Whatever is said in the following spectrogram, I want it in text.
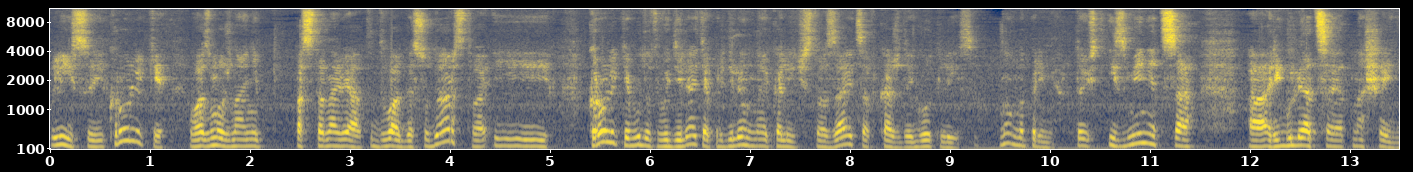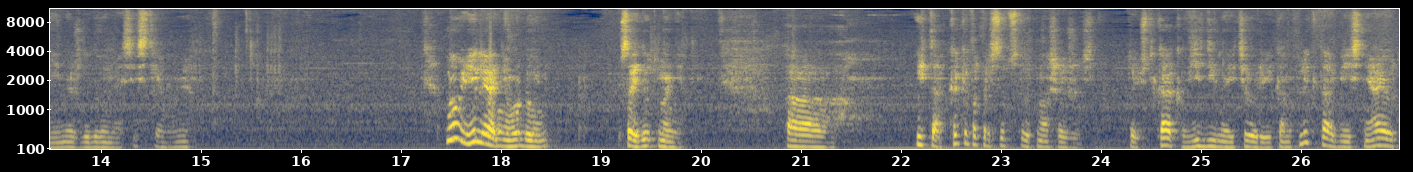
лисы и кролики. Возможно, они постановят два государства, и кролики будут выделять определенное количество зайцев каждый год лисы. Ну, например. То есть изменится а, регуляция отношений между двумя системами. Ну, или они обе сойдут на нет. А, итак, как это присутствует в нашей жизни? То есть, как в единой теории конфликта объясняют,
